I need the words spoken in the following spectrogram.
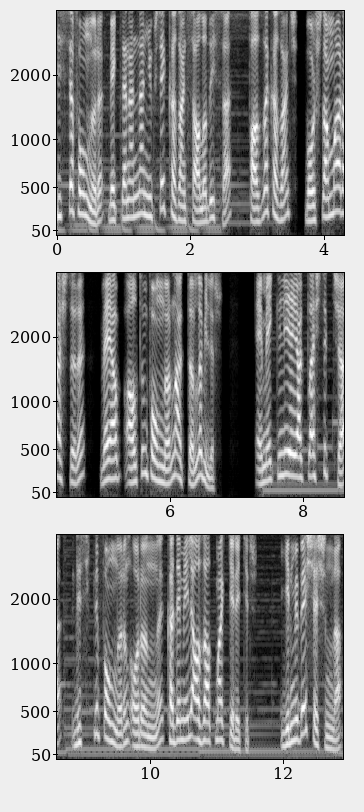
Hisse fonları beklenenden yüksek kazanç sağladıysa fazla kazanç borçlanma araçları veya altın fonlarına aktarılabilir. Emekliliğe yaklaştıkça riskli fonların oranını kademeli azaltmak gerekir. 25 yaşında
